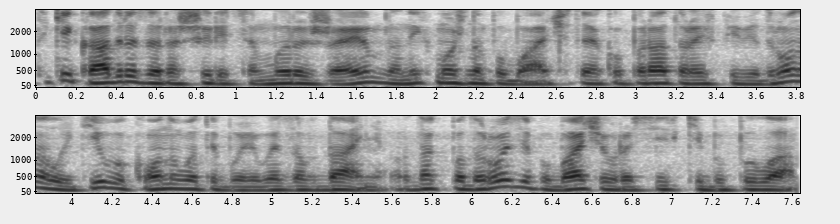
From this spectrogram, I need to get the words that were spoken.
Такі кадри зараз ширяться мережею. На них можна побачити, як оператор FPV-дрона летів виконувати бойове завдання. Однак по дорозі побачив російський БПЛА.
